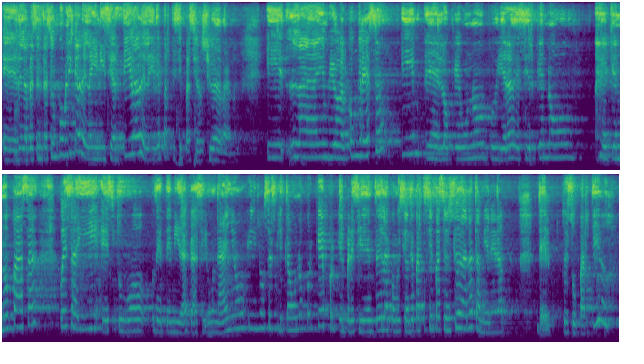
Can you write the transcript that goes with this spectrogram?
eh, de la presentación pública de la iniciativa de ley de participación ciudadana. y la envió al Congreso y eh, lo que uno pudiera decir que no que no pasa, pues ahí estuvo detenida casi un año y nos explica uno por qué, porque el presidente de la Comisión de Participación Ciudadana también era de, de su partido.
